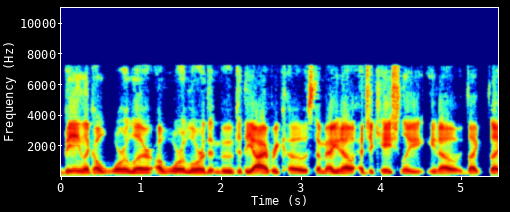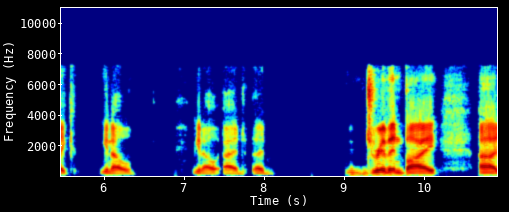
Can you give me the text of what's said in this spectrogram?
being like a warlord, a warlord that moved to the Ivory Coast. I mean, you know, educationally, you know, like like you know, you know, uh, uh, driven by, uh,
